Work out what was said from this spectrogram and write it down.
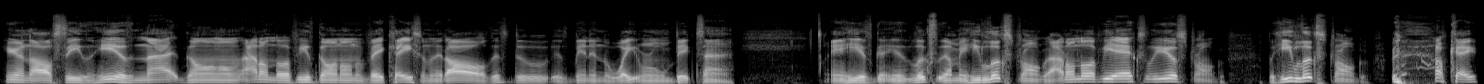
here in the off season. He is not going on. I don't know if he's going on a vacation at all. This dude has been in the weight room big time, and he is. It looks. I mean, he looks stronger. I don't know if he actually is stronger, but he looks stronger. okay,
